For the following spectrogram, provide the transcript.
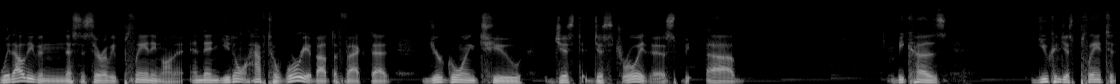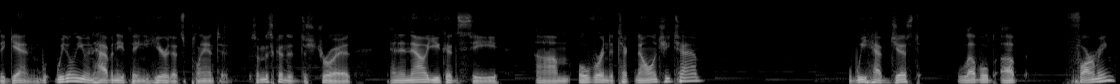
without even necessarily planning on it. And then you don't have to worry about the fact that you're going to just destroy this uh, because you can just plant it again. We don't even have anything here that's planted. So I'm just going to destroy it. And then now you could see um, over in the technology tab, we have just leveled up farming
